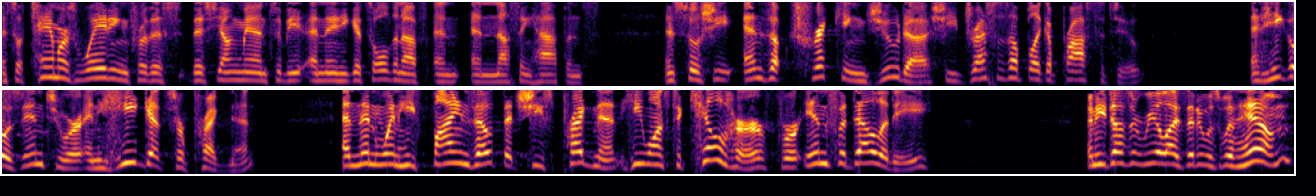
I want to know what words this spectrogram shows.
And so Tamar's waiting for this, this young man to be, and then he gets old enough and, and nothing happens. And so she ends up tricking Judah. She dresses up like a prostitute and he goes into her and he gets her pregnant. And then when he finds out that she's pregnant, he wants to kill her for infidelity. And he doesn't realize that it was with him.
